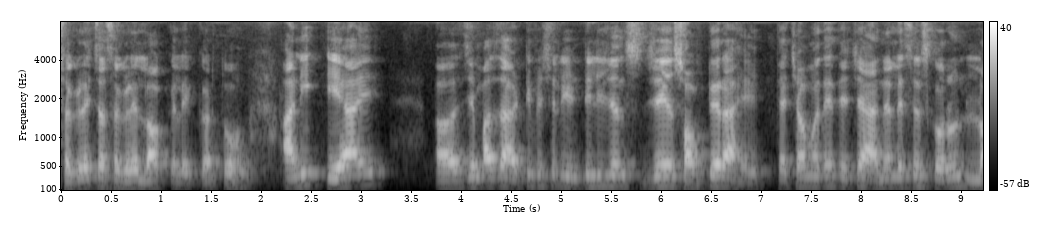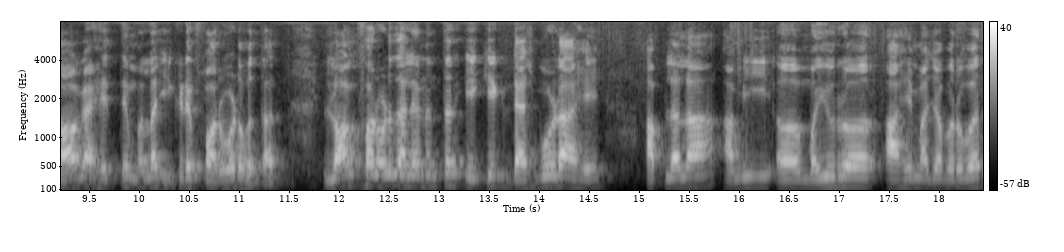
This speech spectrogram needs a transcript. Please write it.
सगळेच्या सगळे लॉग कलेक्ट करतो. आणि ए आय जे माझं आर्टिफिशियल इंटेलिजन्स जे सॉफ्टवेअर आहे त्याच्यामध्ये त्याचे ॲनालिसिस करून लॉग आहेत ते मला इकडे फॉरवर्ड होतात. लॉग फॉरवर्ड झाल्यानंतर एक एक डॅशबोर्ड आहे. आपल्याला आम्ही मयूर आहे माझ्याबरोबर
